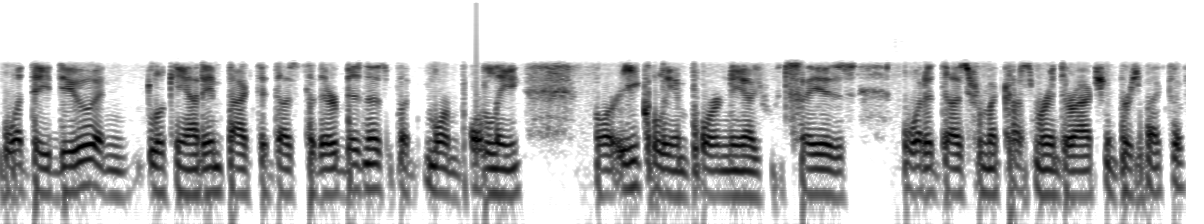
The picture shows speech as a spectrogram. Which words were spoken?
what they do and looking at impact it does to their business. But more importantly, or equally importantly, I would say, is what it does from a customer interaction perspective.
